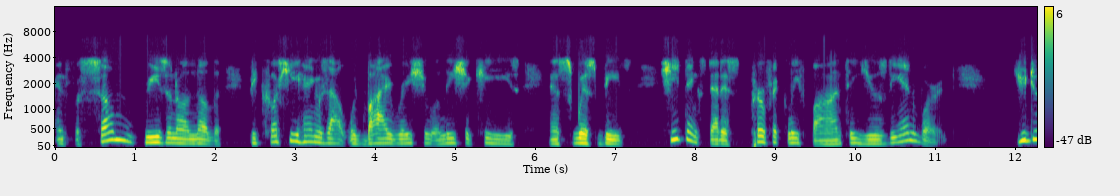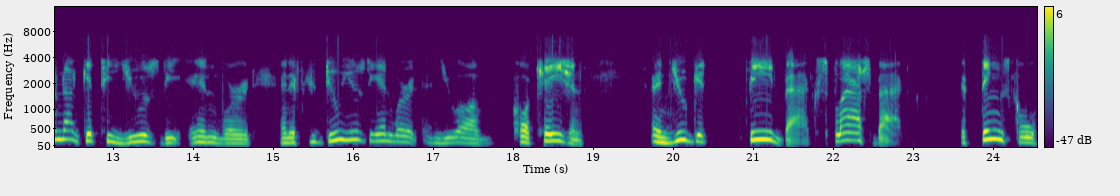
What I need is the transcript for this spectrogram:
And for some reason or another, because she hangs out with biracial Alicia Keys and Swizz Beatz, she thinks that it's perfectly fine to use the N word. You do not get to use the N word. And if you do use the N word and you are Caucasian and you get feedback, splashback, if things go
